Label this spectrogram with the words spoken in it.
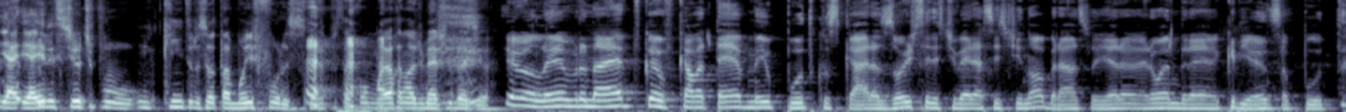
E aí, e aí eles tinham, tipo, um quinto do seu tamanho e fura. Os caras pensavam como o maior canal de médico do Brasil. Eu lembro, na época eu ficava até meio puto com os caras. Hoje, se eles estiverem assistindo, um abraço. aí. Era, era o André, criança, puto.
